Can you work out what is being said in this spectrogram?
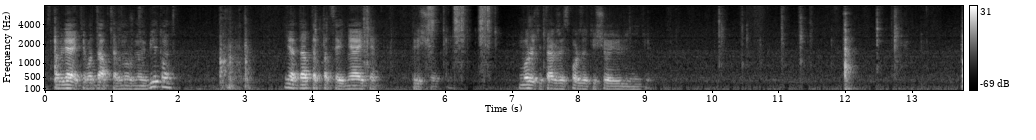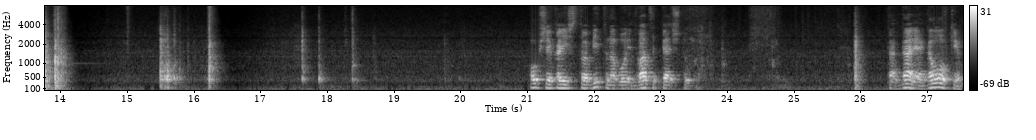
Вставляете в адаптер нужную биту и адаптер подсоединяете к трещотке. Можете также использовать еще и удлинитель. Общее количество бит в наборе 25 штук. Так, далее, головки.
